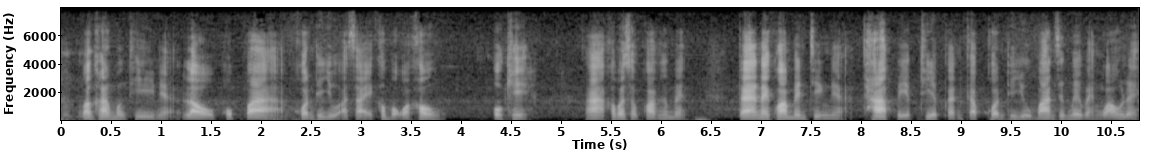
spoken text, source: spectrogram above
อือหือบางครั้งบางทีเนี่ยเราพบว่าคนที่อยู่อาศัยเขาบอกว่าเขาโอเคอ่าเขาประสบความสำเร็จ แต่ในความเป็นจริงเนี่ยถ้าเปรียบเทียบกันกับคนที่อยู่บ้านซึ่งไม่แหว่งเว้าเลย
